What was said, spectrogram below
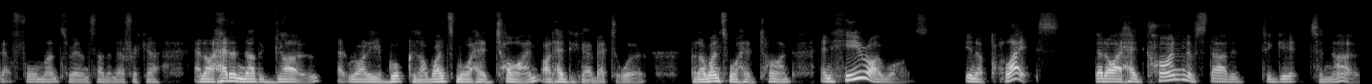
about four months around Southern Africa. And I had another go at writing a book because I once more had time. I'd had to go back to work, but I once more had time. And here I was in a place that I had kind of started to get to know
